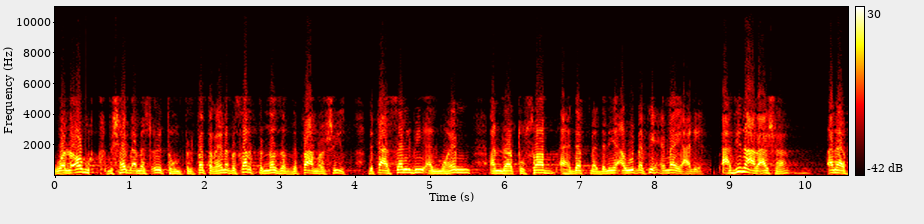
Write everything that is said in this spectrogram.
والعمق مش هيبقى مسؤوليتهم في الفترة هنا بصرف النظر دفاع نشيط دفاع سلبي المهم أن لا تصاب أهداف مدنيه أو يبقى في حماية عليها. قاعدين على العشاء أنا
